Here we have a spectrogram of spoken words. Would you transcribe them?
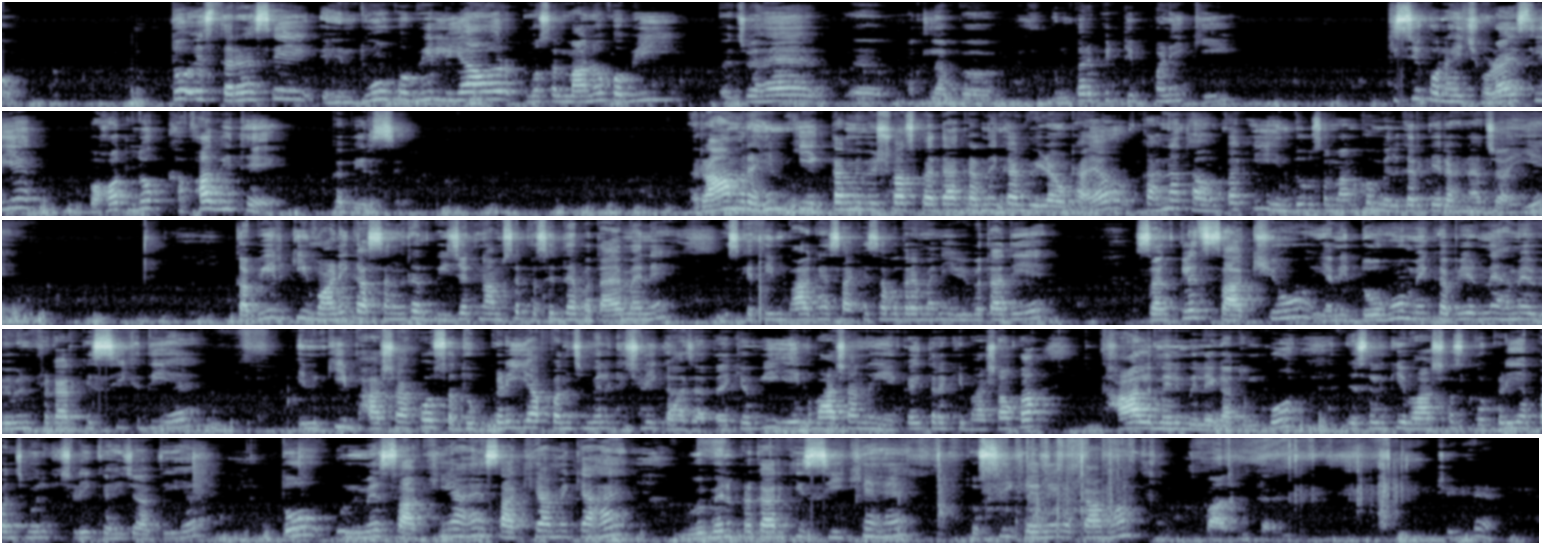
तो इस तरह से हिंदुओं को भी लिया और मुसलमानों को भी जो है मतलब पर भी टिप्पणी की, किसी को नहीं छोड़ा, इसलिए बहुत लोग खफा भी थे कबीर से। राम रहीम की एकता में विश्वास पैदा करने का बीड़ा उठाया और कहना था उनका कि हिंदू मुसलमान को मिलकर के रहना चाहिए। कबीर की वाणी का संग्रह बीजक नाम से प्रसिद्ध है, बताया मैंने। इसके तीन भाग हैं, साखी समुद्र मैंने ये भी बता दिए। संकलित साखियों, यानी दोहों में कबीर ने हमें विभिन्न प्रकार की सीख दी है। इनकी भाषा को सधुक्कड़ी या पंचमेल खिचड़ी कहा जाता है, क्योंकि एक भाषा नहीं है, कई तरह की भाषाओं का घाल मेल मिलेगा तुमको। इसलिए इनकी भाषा सधुक्कड़ी या पंचमेल खिचड़ी कही जाती है। तो उनमें साखियाँ हैं। साखियाँ में क्या है? विभिन्न प्रकार की सीखें हैं। तो सीख लेने का काम हम बाद में करेंगे। ठीक है?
